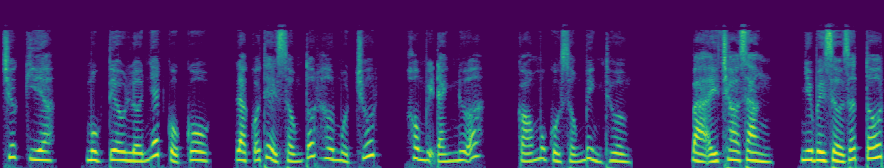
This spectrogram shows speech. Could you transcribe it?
Trước kia, mục tiêu lớn nhất của cô là có thể sống tốt hơn một chút, không bị đánh nữa, có một cuộc sống bình thường. Bà ấy cho rằng, như bây giờ rất tốt.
